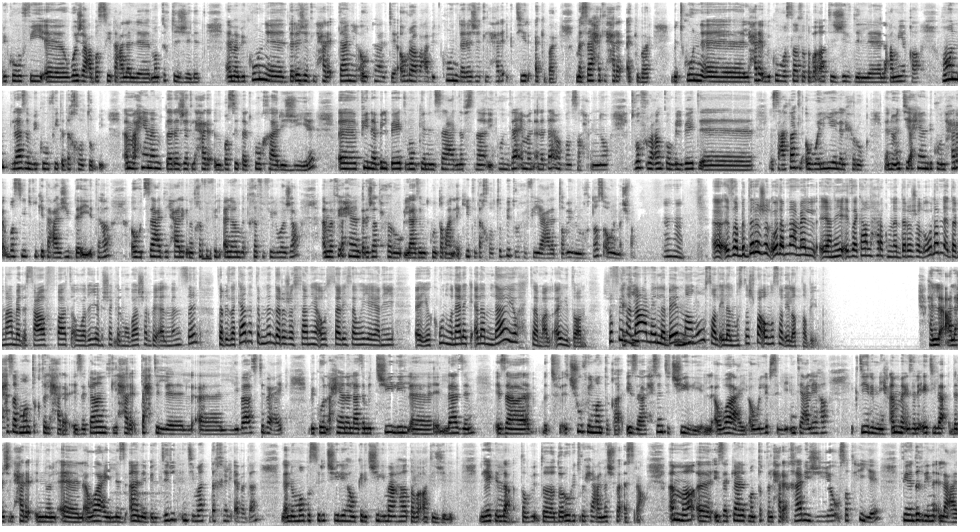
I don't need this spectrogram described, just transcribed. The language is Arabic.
بيكون في وجع بسيط على منطقة الجلد. أما بيكون درجة الحرق ثانية أو ثالثة أو رابعة بتكون درجة الحرق كتير أكبر مساحة الحرق أكبر. بتكون آه، الحرق بيكون وصلت لطبقات الجلد العميقة. هون لازم بيكون في تدخل طبي. أما أحيانا درجة الحرق البسيطة تكون خارجية آه، فينا بالبيت ممكن نساعد نفسنا يكون دائما أنا دائما بنصح إنه توفروا عنكم بالبيت آه، الإسعافات الأولية للحروق. لأنه أنت أحيانا بيكون حرق بسيط فيك تعالجيه بدقيقتها أو تساعدي حالك إنه تخففي الألم تخففي الوجع. أما في أحيانا درجات حروق لازم تكون طبعا أكيد تدخل طبي تروحوا فيه على الطبيب المختص أو المشفى. آه، إذا بالدرجة الأولى بنعمل يعني إذا كان الحرق من الدرجة الأولى بنقدر نعمل إسعافات أولية بشكل مباشر بالمنزل، طيب إذا كانت من الدرجة الثانية أو الثالثة وهي يعني آه، يكون هنالك ألم لا يحتمل أيضا، شو فينا نعمل لبين ما نوصل إلى المستشفى أو نوصل إلى الطبيب؟ هلأ على حسب منطقة الحرق. إذا كانت الحرق تحت اللباس تبعك بيكون أحيانا لازم تشيلي لازم إذا تشوفي المنطقة. إذا حسنتي تشيلي الأواعي أو اللبس اللي انت عليها كثير منيح. أما إذا لقيتي لأ درجة الحرق إنه الأواعي لزقانه بالجلد انت ما تدخلي ابدا لأنه ما بصير تشيليها ممكن تشيلي معها طبقات الجلد. لهيك لأ ضروري تروحي على المشفى أسرع. أما آه، إذا كانت منطقة الحرق خارجية وسطحية فينا دغري نقلع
